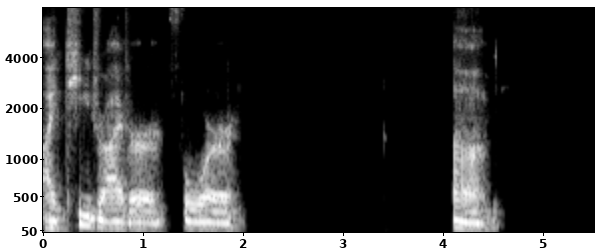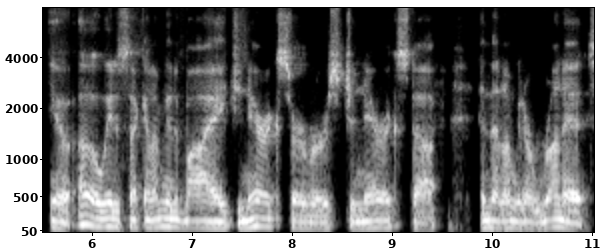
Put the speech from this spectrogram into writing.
IT driver for um, you know, oh, wait a second, I'm going to buy generic servers, generic stuff, and then I'm going to run it.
